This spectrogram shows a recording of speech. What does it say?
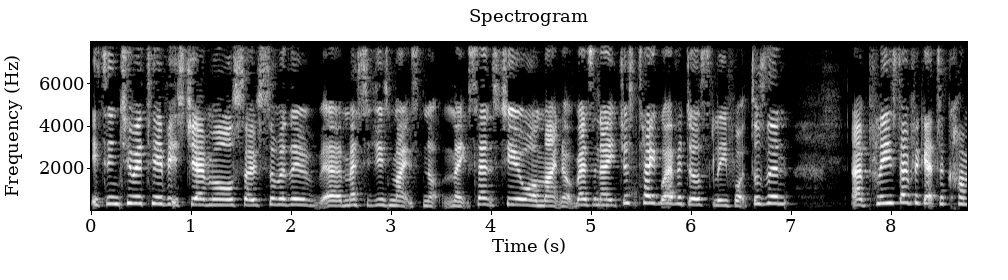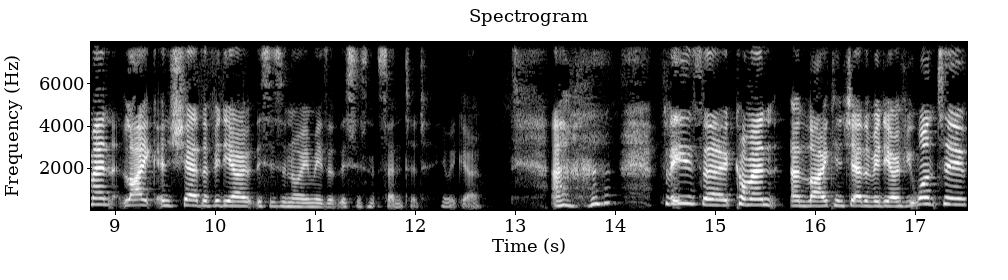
it's intuitive, it's general, so some of the uh, messages might not make sense to you or might not resonate. Just take whatever does, leave what doesn't. Uh, please don't forget to comment, like, and share the video. This is annoying me that this isn't centered. Here we go. Um, please uh, comment and like and share the video if you want to.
